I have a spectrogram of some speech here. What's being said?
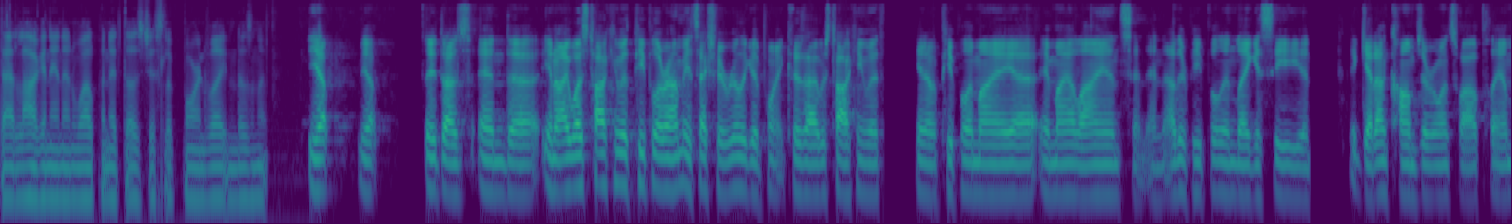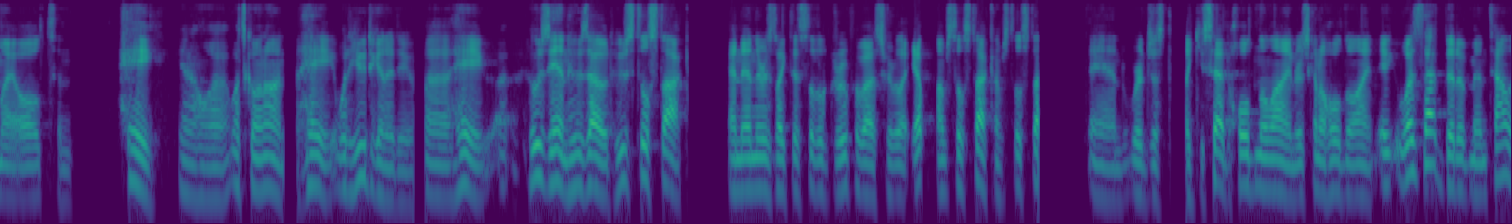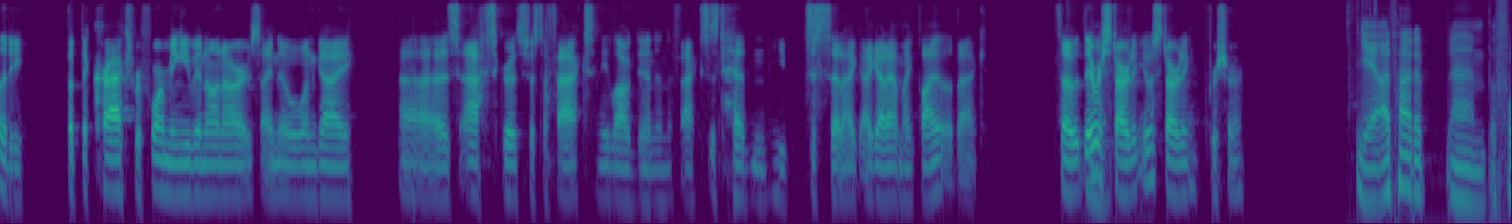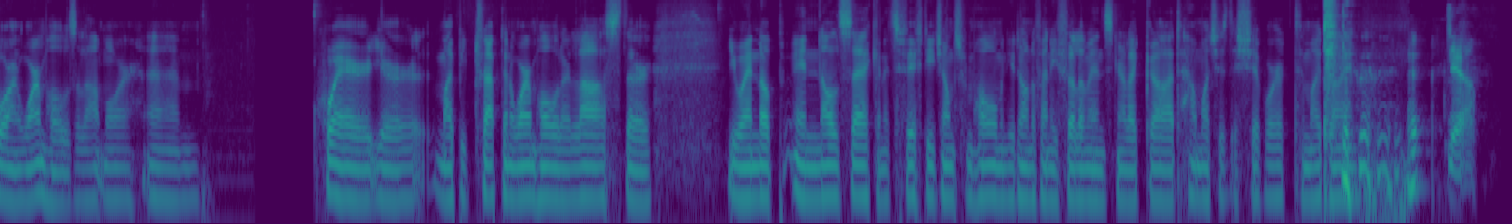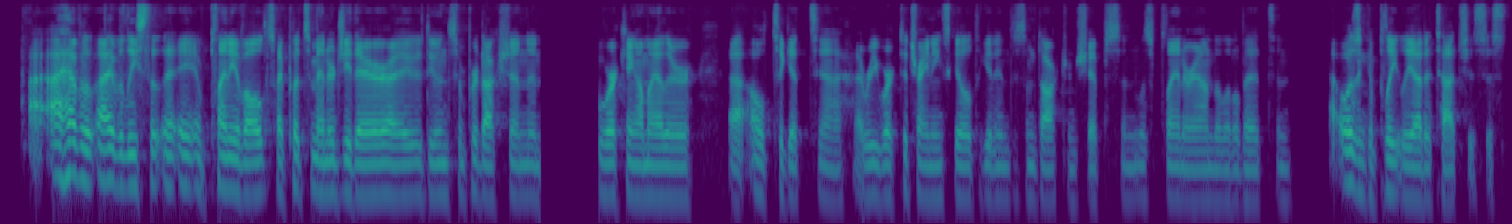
that logging in and whelping it does just look more inviting, doesn't it? Yep, yep, it does. And uh, you know, I was talking with people around me. It's actually a really good point because I was talking with you know people in my uh, in my alliance and, and other people in legacy and get on comms every once in a while, play on my alt, and hey, you know, uh, what's going on? Hey, what are you going to do? Uh, hey, uh, who's in? Who's out? Who's still stuck? And then there's like this little group of us who are like, yep, I'm still stuck. I'm still stuck. And we're just, like you said, holding the line. We're just going to hold the line. It was that bit of mentality, but the cracks were forming even on ours. I know one guy uh, ah, screw it, it's just a fax. And he logged in and the fax is dead. And he just said, I, I got to have my pilot back. So they were starting. It was starting for sure. Yeah, I've had it um, before in wormholes a lot more, um, where you're might be trapped in a wormhole or lost, or you end up in null sec and it's 50 jumps from home and you don't have any filaments, and you're like, God, how much is this ship worth to my time? yeah. I have a, I have at least a, a, plenty of alts. I put some energy there. I was doing some production and working on my other uh, alt to get. Uh, I reworked a training skill to get into some doctrine ships and was playing around a little bit. And I wasn't completely out of touch. It's just,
